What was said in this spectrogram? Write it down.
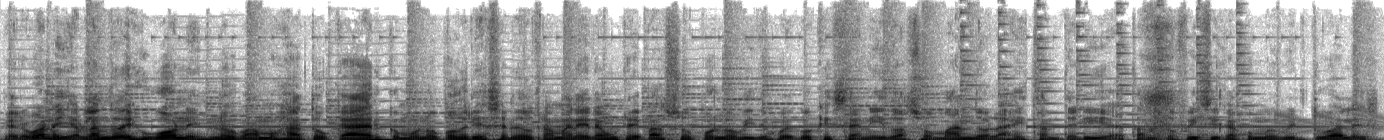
Pero bueno, y hablando de jugones, ¿no? Vamos a tocar, como no podría ser de otra manera, un repaso por los videojuegos que se han ido asomando a las estanterías, tanto físicas como virtuales,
